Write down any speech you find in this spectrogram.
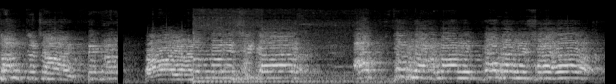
জানতে চাই। তাই শিকার আব্দুর রহমান বাবান সহ অন্যায়ভাবে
